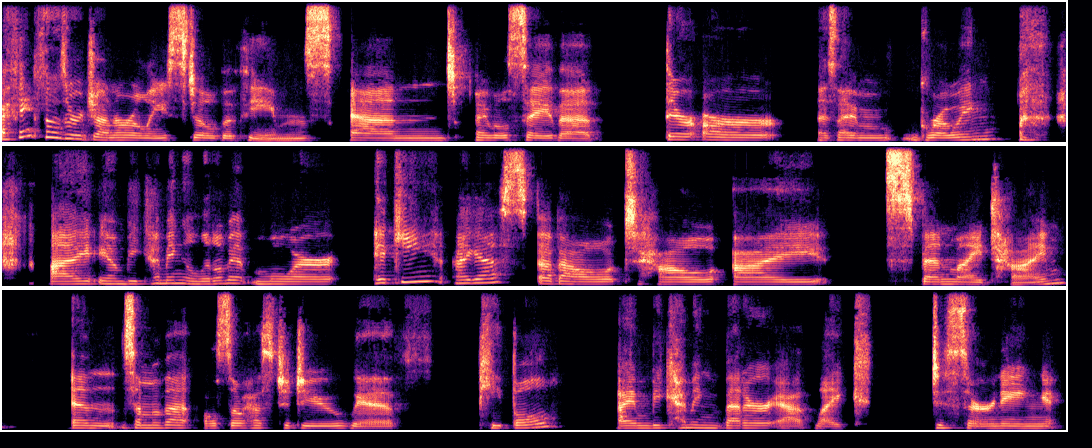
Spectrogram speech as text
I think those are generally still the themes. And I will say that there are, as I'm growing, I am becoming a little bit more picky, I guess, about how I spend my time. And some of that also has to do with people. I'm becoming better at like discerning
